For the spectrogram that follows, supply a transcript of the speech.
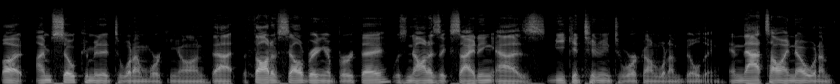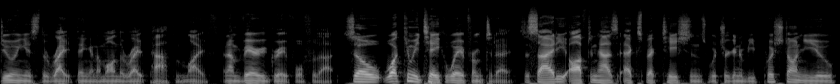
but I'm so committed to what I'm working on that the thought of celebrating a birthday was not as exciting as me continuing to work on what I'm building. And that's how I know what I'm doing is the right thing and I'm on the right path in life. And I'm very grateful for that. So, what can we take away from today? Society often has expectations which are going to be pushed on you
